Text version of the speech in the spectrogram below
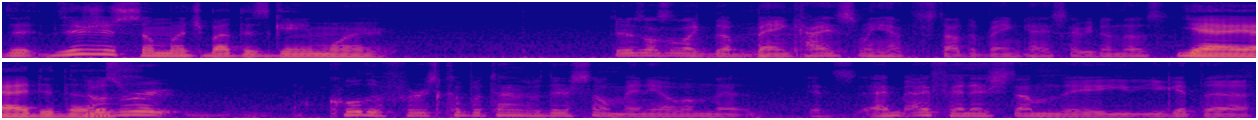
There, there's just so much about this game where, There's also like the bank heist when you have to stop the bank heist. Have you done those? yeah, yeah, I did those. Those, were cool the first couple of times, but there's so many of them that it's. I, I finished them. The you, you get the,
